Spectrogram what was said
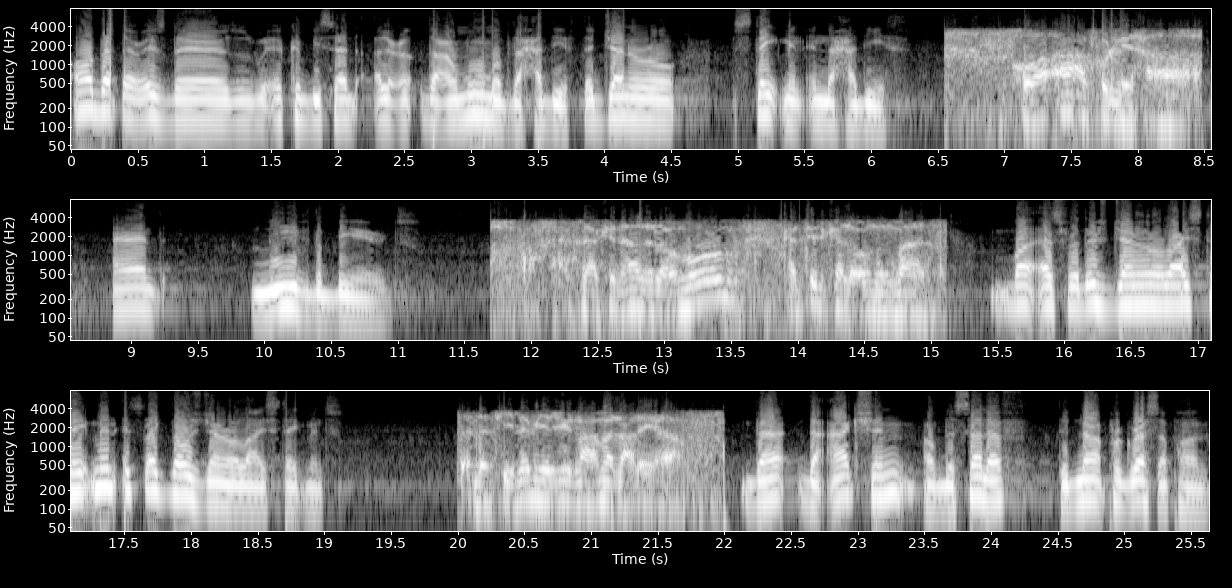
All that there is there is, it could be said, al- the umum of the hadith, the general statement in the hadith. وأعفو اللحى And leave the beards. لكن هذا العموم كتلك العمومات But as for this generalized statement, it's like those generalized statements. التي لم يجري العمل عليها That the action of the Salaf did not progress upon.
